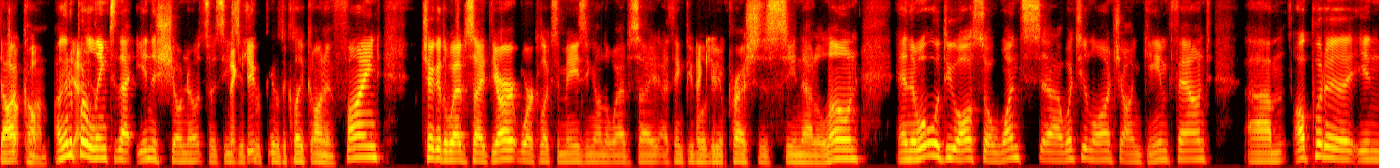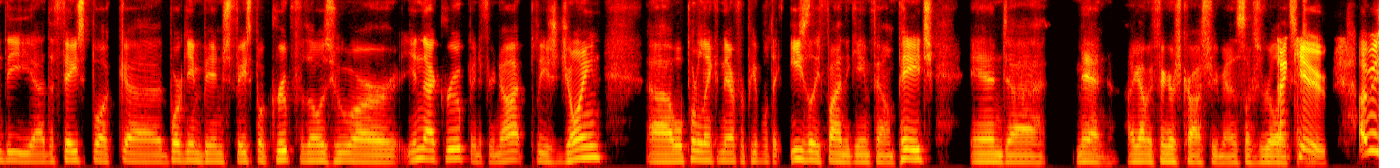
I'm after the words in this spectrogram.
Dot com. I'm going to yeah. put a link to that in the show notes so it's easy for people to click on and find. Check out the website. The artwork looks amazing on the website. I think people Thank will be impressed just seeing that alone. And then what we'll do also once uh, once you launch on GameFound, um, I'll put a in the uh, the Facebook uh, Board Game Binge Facebook group for those who are in that group. And if you're not, please join. Uh, we'll put a link in there for people to easily find the GameFound page. And uh, man, I got my fingers crossed for you, man. This looks really. Thank exciting. you. I mean,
